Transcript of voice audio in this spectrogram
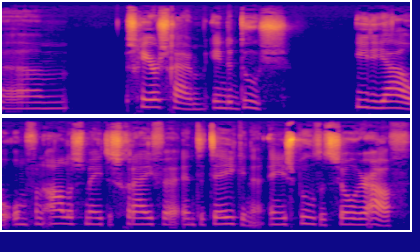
Um, scheerschuim in de douche ideaal om van alles mee te schrijven en te tekenen. En je spoelt het zo weer af.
